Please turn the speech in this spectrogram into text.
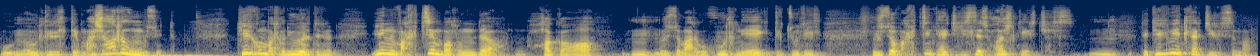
үлдгэрлэлтийг маш олон хүмүүс байдаг. Тэр хүн болохоор юу яриад тэр энэ вакцин бол өндөө хогоо. Ерөөсө баг өхүүлнэ гэдэг зүйлийг ерөөсө вакцин тарьж эхэлснээс хойш ярьж эхэлсэн. Тэгээ тэрний талаар жиргсэн байна.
